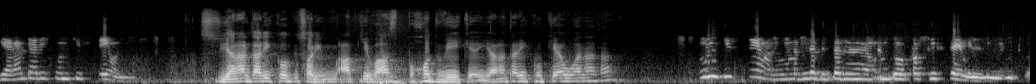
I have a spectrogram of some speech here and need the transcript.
گیارہ تاریخ کو ان کی اسٹے ہونی ہے گیارہ تاریخ کو سوری آپ کی آواز بہت ویک ہے۔ گیارہ تاریخ کو کیا ہوا نا تھا؟ ان کی اسٹے ہونی ہے مطلب ادھر ان کو پکی اسٹے ملنی ہے ان کو؟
